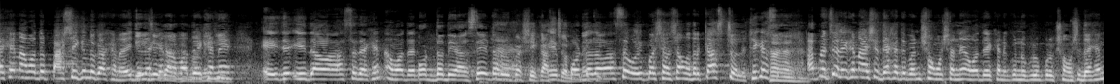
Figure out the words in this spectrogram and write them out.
দেখেন আমাদের পাশে কিন্তু কারখানা এই যে দেখেন আমাদের এখানে এই যে ই দেওয়া আছে দেখেন আমাদের পর্দা দেওয়া আছে এটার ওই পাশে কাজ হ্যাঁ, চলে পর্দা দেওয়া আছে ওই পাশে আছে আমাদের কাজ চলে ঠিক আছে? হ্যাঁ, হ্যাঁ, হ্যাঁ। আপনি চাইলে এখানে এসে দেখাতে পারেন সমস্যা নেই আমাদের এখানে কোনো কোনো সমস্যা দেখেন।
